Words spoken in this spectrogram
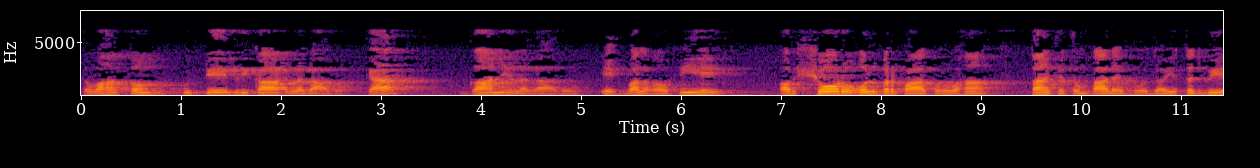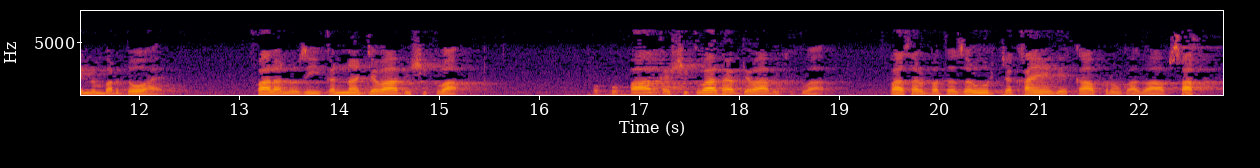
تو وہاں تم کچھ ٹیپ ریکارڈ لگا دو۔ کیا؟ گانے لگا دو۔ ایک بل غوفی ہے اور شور و غل برپا کرو وہاں، تاکہ تم غالب ہو جاؤ۔ یہ تدبیر نمبر دو ہے۔ فالا نزی کرنا جواب شکوا کفار کا شکوا تھا جواب شکوا پاس البتہ ضرور چکھائیں گے کافروں کا عذاب سخت۔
